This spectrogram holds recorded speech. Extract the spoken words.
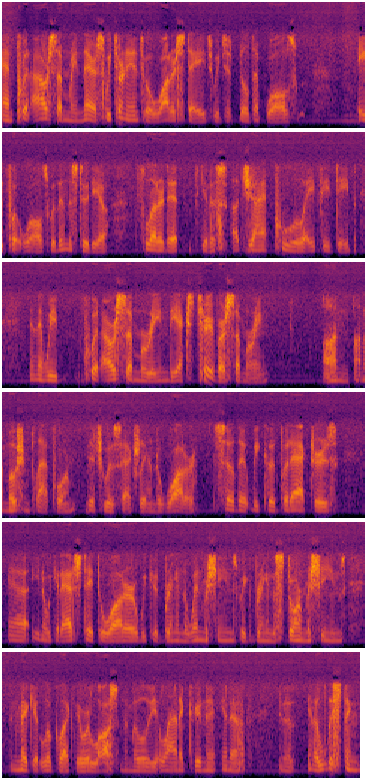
and put our submarine there. So we turned it into a water stage. We just built up walls, eight-foot walls within the studio, flooded it give us a giant pool eight feet deep, and then we put our submarine, the exterior of our submarine, on, on a motion platform, which was actually underwater, so that we could put actors uh, you know, we could agitate the water, we could bring in the wind machines, we could bring in the storm machines, and make it look like they were lost in the middle of the Atlantic in a in a in a, in a listing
